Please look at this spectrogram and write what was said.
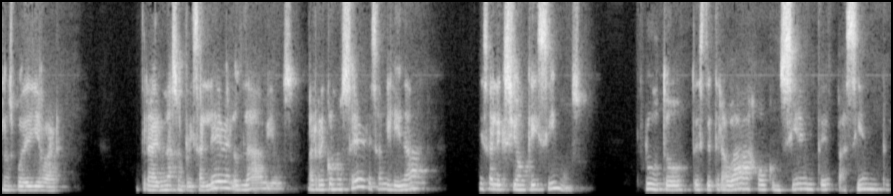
Nos puede llevar a traer una sonrisa leve a los labios, al reconocer esa habilidad, esa lección que hicimos, fruto de este trabajo consciente, paciente.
